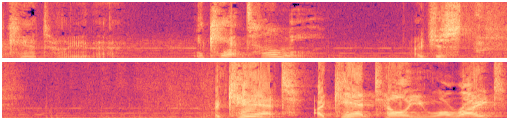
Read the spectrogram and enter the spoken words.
can't tell you that. You can't tell me. I just. I can't. I can't tell you, all right?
